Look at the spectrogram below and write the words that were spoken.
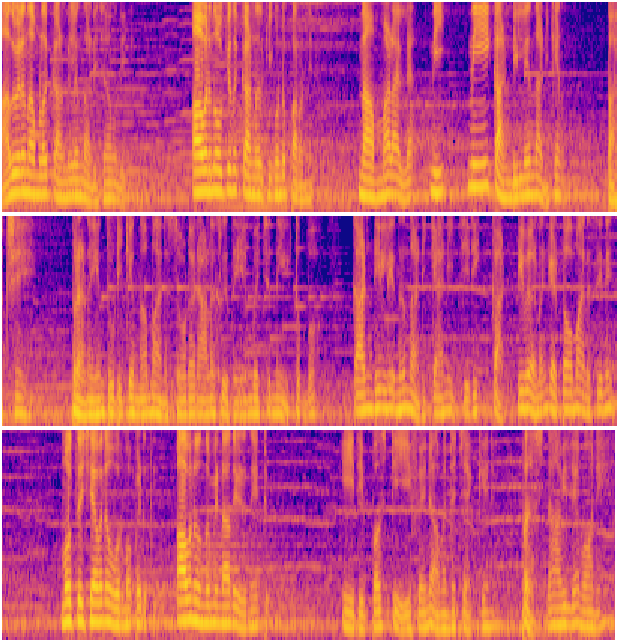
അതുവരെ നമ്മളെ നിന്ന് അടിച്ചാൽ മതി. അവനെ നോക്കിയൊന്ന് കണ്ണിറക്കിക്കൊണ്ട് പറഞ്ഞു നമ്മളല്ല നീ നീ കണ്ടില്ലെന്ന് അടിക്കണം. പക്ഷേ പ്രണയം തുടിക്കുന്ന മനസ്സോടെ ഒരാൾ ഹൃദയം വെച്ച് നീട്ടുമ്പോൾ കണ്ടില്ലെന്ന് നടിക്കാൻ ഇച്ചിരി കട്ടി വേണം കേട്ടോ മനസ്സിന്. മുത്തശ്ശി അവനെ ഓർമ്മപ്പെടുത്തി. അവനൊന്നും മിണ്ടാതെ എഴുന്നേറ്റു. ഇതിപ്പോ സ്റ്റീഫനും അവന്റെ ചെക്കനും പ്രശ്നാവില്ലേ മോനെ?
